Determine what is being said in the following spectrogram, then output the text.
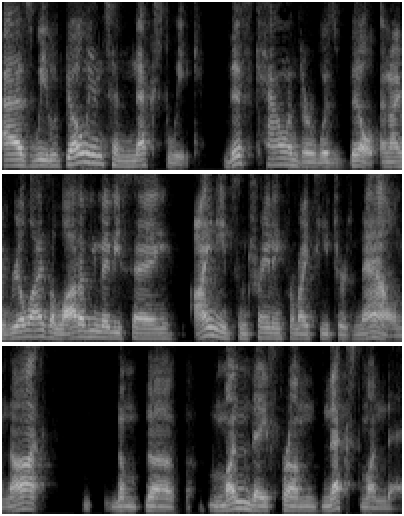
As we go into next week, this calendar was built, and I realize a lot of you may be saying, I need some training for my teachers now, not the, the Monday from next Monday.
